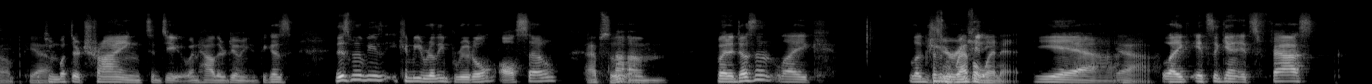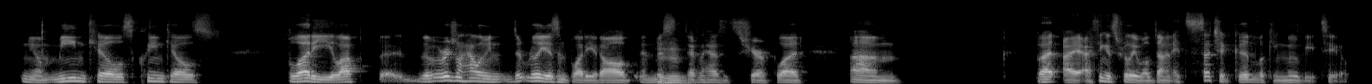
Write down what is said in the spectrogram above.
jump. Yeah. between what they're trying to do and how they're doing it because this movie can be really brutal also Absolutely. um but it doesn't like Doesn't revel in it. yeah Yeah. like it's again it's fast you know mean kills clean kills bloody a lot uh, the original halloween really isn't bloody at all and this Mhm. definitely has its share of blood um but I, I think it's really well done it's such a good looking movie too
